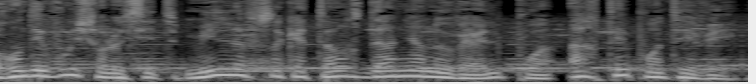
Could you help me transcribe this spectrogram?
rendez-vous sur le site 1914 dernière nouvelle.arte.tv.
